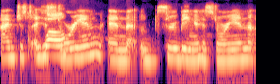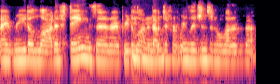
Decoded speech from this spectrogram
I'm just a historian, well, and through being a historian, I read a lot of things, and I read a mm-hmm. lot about mm-hmm. different religions and a lot of about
